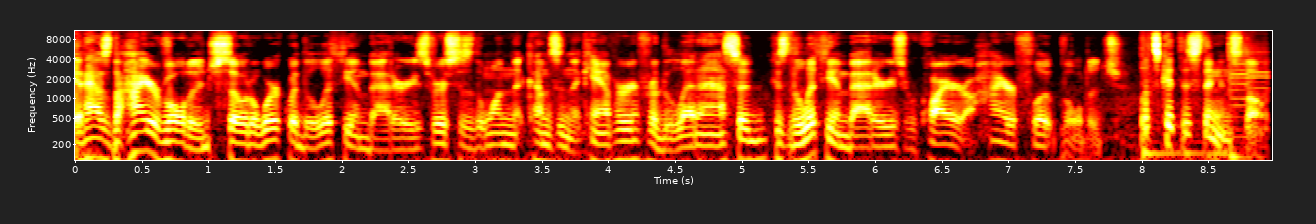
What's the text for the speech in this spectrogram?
It has the higher voltage, so it'll work with the lithium batteries versus the one that comes in the camper for the lead acid, because the lithium batteries require a higher float voltage. Let's get this thing installed.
